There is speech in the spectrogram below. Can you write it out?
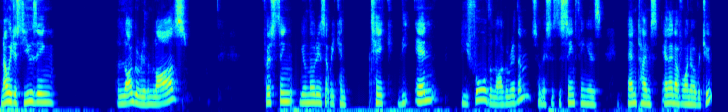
Now we're just using logarithm laws. First thing you'll notice that we can take the n before the logarithm. So this is the same thing as n times ln of 1 over 2.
